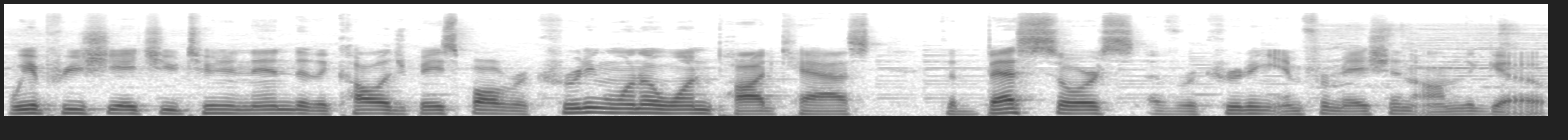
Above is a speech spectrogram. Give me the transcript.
We appreciate you tuning in to the College Baseball Recruiting 101 podcast, the best source of recruiting information on the go.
